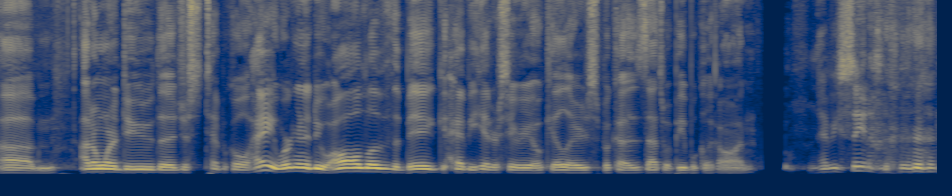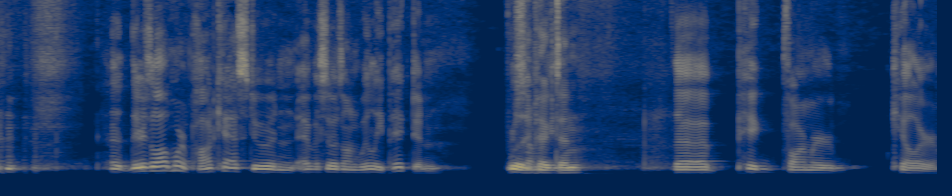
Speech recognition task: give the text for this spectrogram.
Um, I don't want to do the just typical. Hey, we're gonna do all of the big heavy hitter serial killers because that's what people click on. Have you seen? uh, there's a lot more podcasts doing episodes on Willie Pickton. Willie Really Pickton. reason. the pig farmer killer.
